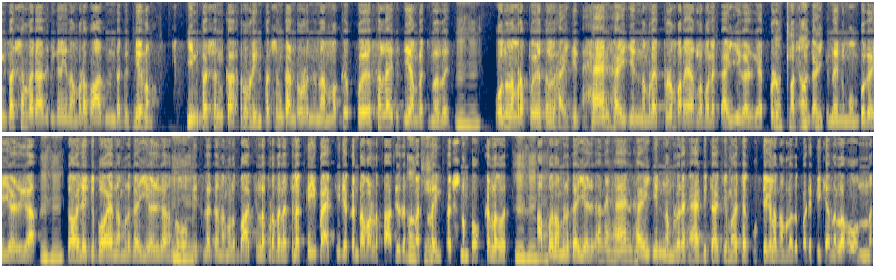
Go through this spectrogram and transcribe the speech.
ഇൻഫെക്ഷൻ വരാതിരിക്കണമെങ്കിൽ നമ്മുടെ ഭാഗത്ത് എന്തൊക്കെ ചെയ്യണം? ഇൻഫെക്ഷൻ കൺട്രോൾ. ഇൻഫെക്ഷൻ കൺട്രോളിന് നമുക്ക് പേഴ്സണലായിട്ട് ചെയ്യാൻ പറ്റുന്നത്. ഒന്ന് നമ്മുടെ പേഴ്സണൽ ഹൈജീൻ. ഹാൻഡ് ഹൈജീൻ നമ്മൾ എപ്പോഴും പറയാറുള്ള പോലെ കൈ കഴുകുക എപ്പോഴും. ഭക്ഷണം കഴിക്കുന്നതിന് മുമ്പ് കൈ കഴുകുക. ടോയ്ലറ്റ് പോയാൽ നമ്മൾ കൈ കഴുകുക. നമ്മുടെ ഓഫീസിലൊക്കെ നമ്മൾ ബാക്കിയുള്ള പ്രതലത്തിലൊക്കെ ഈ ബാക്ടീരിയ ഒക്കെ ഉണ്ടാവാനുള്ള സാധ്യത. മറ്റുള്ള ഇൻഫെക്ഷനും ഒക്കെ ഉള്ളവർ അപ്പൊ നമ്മൾ കൈ കഴുകുക. അങ്ങനെ ഹാൻഡ് ഹൈജീൻ നമ്മളൊരു ഹാബിറ്റ് ആക്കി മാറ്റുക. കുട്ടികളെ നമ്മളത് പഠിപ്പിക്കുക എന്നുള്ളത് ഒന്ന്.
